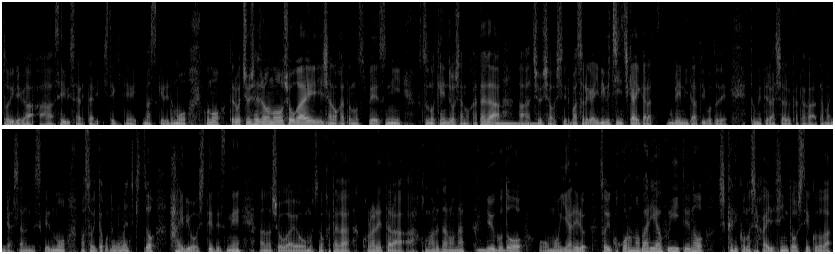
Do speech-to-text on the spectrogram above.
トイレが整備されたりしてきていますけれどもこの例えば駐車場の障害者の方のスペースに普通の健常者の方が、うん、駐車をしている、まあ、それが入り口に近いから便利だということで止めてらっしゃる方がたまにいらっしゃるんですけれども、まあ、そういったことにもきちっと配慮をしてですねあの障害をお持ちの方が来られたら困るだろうなということを思いやれる、うん、そういう心のバリアフリーというのをしっかりこの社会で浸透していくことが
